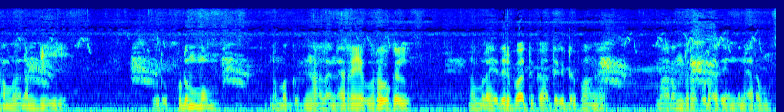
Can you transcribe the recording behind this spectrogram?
நம்மளை நம்பி ஒரு குடும்பம் நமக்கு பின்னால் நிறைய உறவுகள் நம்மளை எதிர்பார்த்து காத்துக்கிட்டு இருப்பாங்க. மறந்துடக்கூடாது எந்த நேரமும்.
